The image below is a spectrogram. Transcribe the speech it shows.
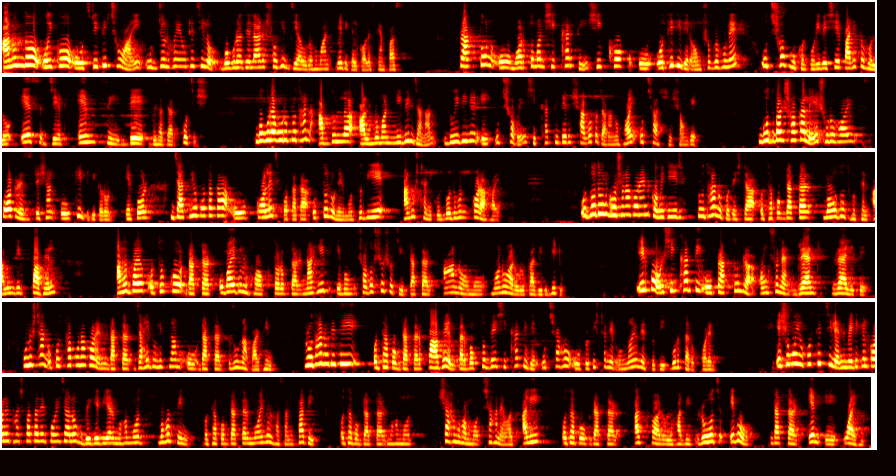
আনন্দ, ঐক্য ও স্মৃতির ছোঁয়ায় উজ্জ্বল হয়ে উঠেছিল বগুড়া জেলার Shaheed Ziaur Rahman medical college campus. প্রাক্তন ও বর্তমান শিক্ষার্থী, শিক্ষক ও অতিথিদের অংশগ্রহণে উৎসব মুখর পরিবেশে পালিত হল S Z M C day দুই হাজার পঁচিশ। বগুড়া পৌরপ্রধান আবদুল্লাহ আল নোমান নিবিড় জানান, দুই দিনের এই উৎসবে শিক্ষার্থীদের স্বাগত জানানো হয় উচ্ছ্বাসের সঙ্গে। বুধবার সকালে শুরু হয় স্পট রেজিস্ট্রেশন ও কিট বিতরণ। এরপর জাতীয় পতাকা ও কলেজ পতাকা উত্তোলনের মধ্য দিয়ে আনুষ্ঠানিক উদ্বোধন করা হয়। উদ্বোধন ঘোষণা করেন কমিটির প্রধান উপদেষ্টা অধ্যাপক ডাক্তার মওদুদ হোসেন আলমগীর পাভেল, আহ্বায়ক অধ্যক্ষ ডাক্তার ওবায়দুল হক, তরফদার নাহিদ এবং সদস্য সচিব ডাক্তার আনম মনোয়ারুল কাদির বিটু। এরপর শিক্ষার্থী ও প্রাক্তনরা অংশ নেন গ্র্যান্ড র্যালিতে। অনুষ্ঠান উপস্থাপনা করেন ডাক্তার জাহিদুল ইসলাম ও ডাক্তার রুনা পারভিন। প্রধান অতিথি অধ্যাপক ডাক্তার পাভেল তার বক্তব্যে শিক্ষার্থীদের উৎসাহ ও প্রতিষ্ঠানের উন্নয়নের প্রতি গুরুত্বারোপ করেন। এ সময় উপস্থিত ছিলেন মেডিকেল কলেজ হাসপাতালের পরিচালক ব্রিগেডিয়ার মোহাম্মদ মহসিন, অধ্যাপক ডাক্তার ময়নুল হাসান সাদিক, অধ্যাপক ডাক্তার মোহাম্মদ শাহ মোহাম্মদ শাহনেওয়াজ আলী, অধ্যাপক ডাক্তার আসফারুল হাবিব রোজ এবং ডাক্তার এম এ ওয়াহিদ।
